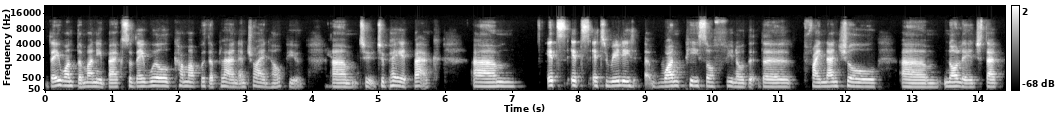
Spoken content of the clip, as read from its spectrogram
they want the money back. So they will come up with a plan and try and help you um, to, to pay it back. Um, it's it's it's really one piece of you know the, the financial um, knowledge that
